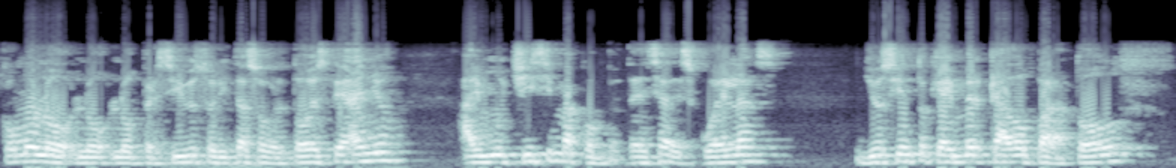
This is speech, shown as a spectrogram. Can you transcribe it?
¿Cómo lo, lo, lo percibes ahorita, sobre todo este año? Hay muchísima competencia de escuelas. Yo siento que hay mercado para todos.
